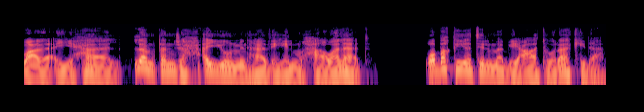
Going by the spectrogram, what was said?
وعلى أي حال لم تنجح أي من هذه المحاولات. وبقيت المبيعات راكدة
